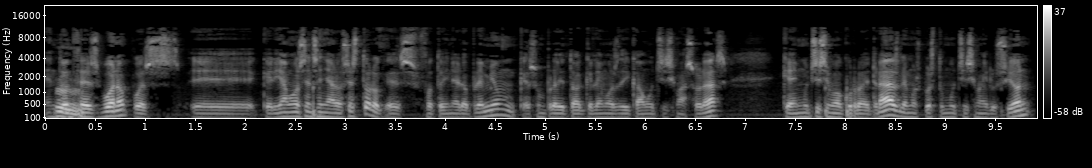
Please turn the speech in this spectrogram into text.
Entonces, bueno, pues eh, queríamos enseñaros esto, lo que es Fotodinero Premium, que es un proyecto al que le hemos dedicado muchísimas horas, que hay muchísimo curro detrás, le hemos puesto muchísima ilusión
